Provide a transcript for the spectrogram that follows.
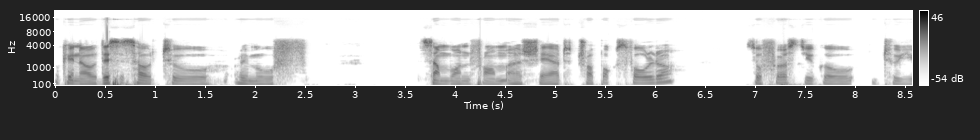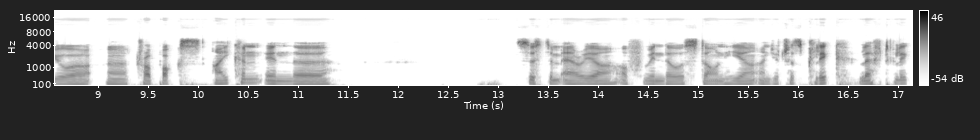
Okay, now this is how to remove someone from a shared Dropbox folder. So first you go to your uh, Dropbox icon in the system area of Windows down here and you just click, left click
